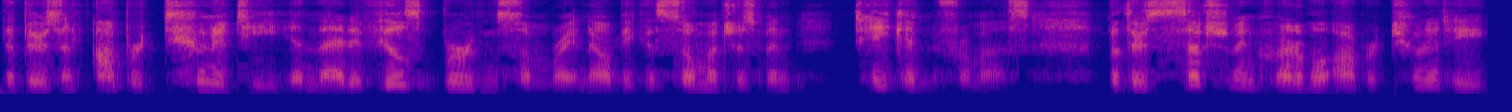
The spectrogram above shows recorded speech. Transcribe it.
that there's an opportunity in that. It feels burdensome right now because so much has been taken from us, but there's such an incredible opportunity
